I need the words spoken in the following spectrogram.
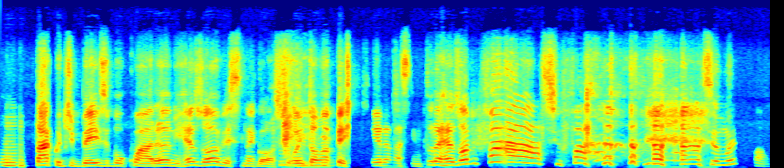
um taco de beisebol com arame resolve esse negócio. Ou então uma peixeira na cintura resolve fácil, fácil, muito fácil.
